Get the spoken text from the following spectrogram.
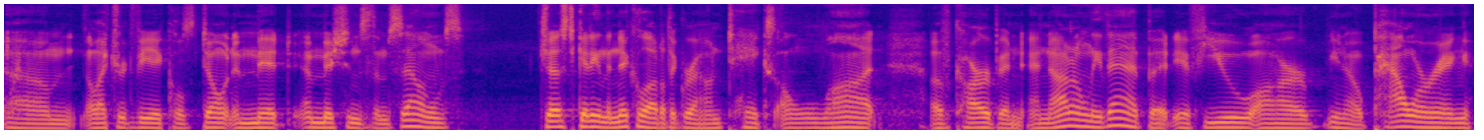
um, electric vehicles don't emit emissions themselves, just getting the nickel out of the ground takes a lot of carbon. And not only that, but if you are, you know, powering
